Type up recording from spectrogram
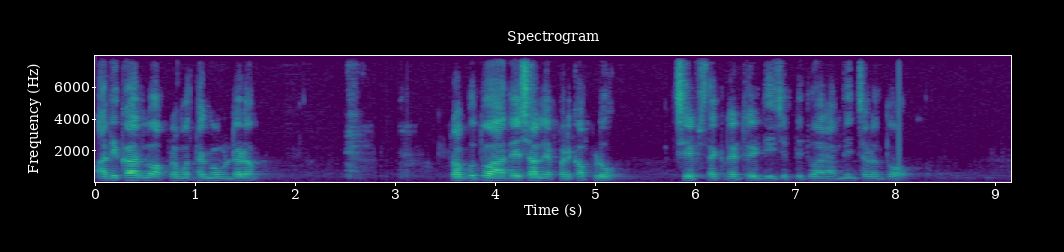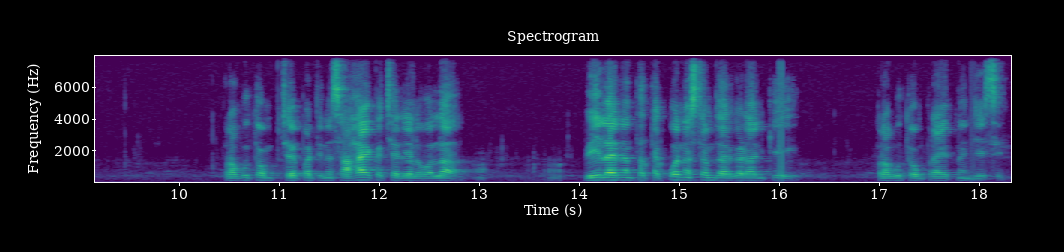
అధికారులు అప్రమత్తంగా ఉండడం ప్రభుత్వ ఆదేశాలు ఎప్పటికప్పుడు చీఫ్ సెక్రటరీ డీజీపీ ద్వారా అందించడంతో ప్రభుత్వం చేపట్టిన సహాయక చర్యల వల్ల వీలైనంత తక్కువ నష్టం జరగడానికి ప్రభుత్వం ప్రయత్నం చేసింది.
